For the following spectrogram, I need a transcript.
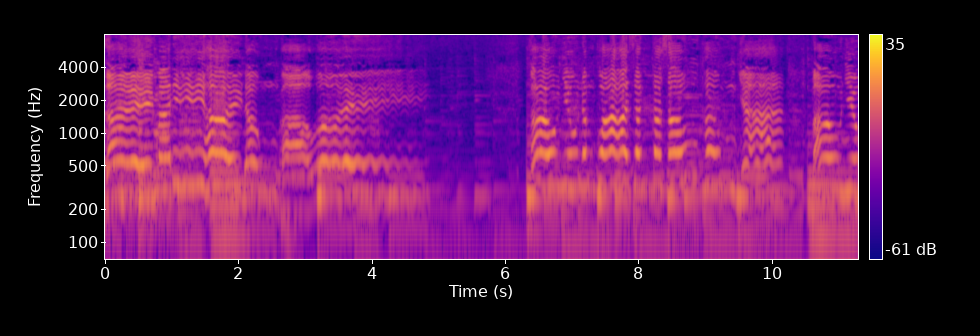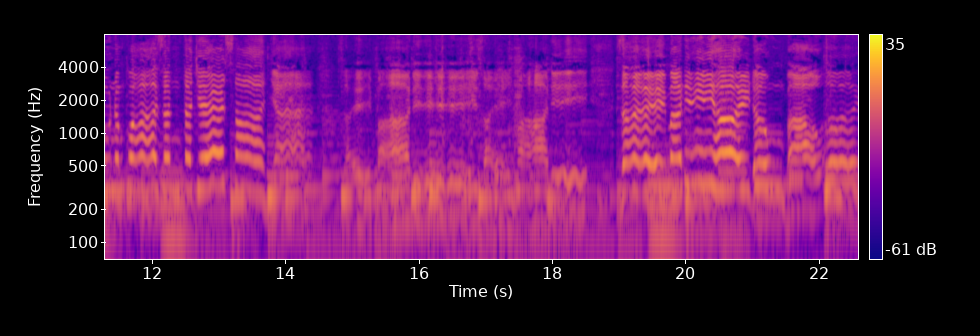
dậy mà đi, hơi đồng bào ơi. Bao nhiêu năm qua dân ta sống không nhà, bao nhiêu năm qua dân ta chết xa nhà. Dậy mà đi, dậy mà đi, dậy mà đi, hơi đồng bào ơi.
